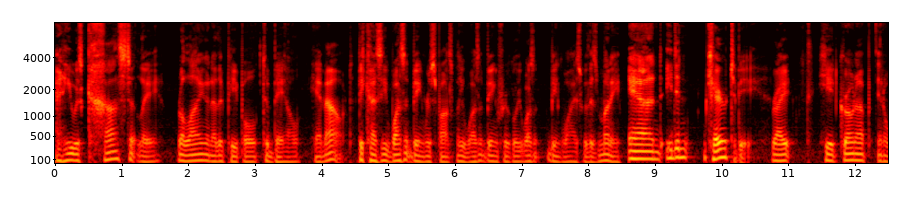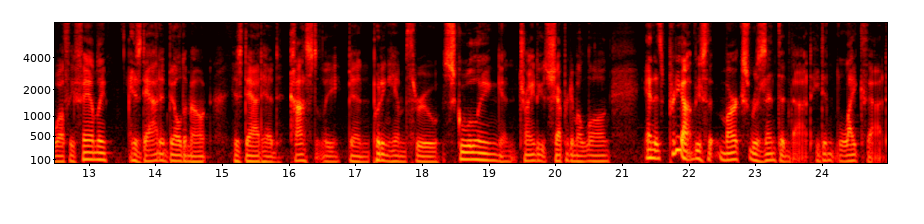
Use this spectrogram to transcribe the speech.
And he was constantly relying on other people to bail him out because he wasn't being responsible, he wasn't being frugal, he wasn't being wise with his money. And he didn't care to be, right? He had grown up in a wealthy family. His dad had bailed him out. His dad had constantly been putting him through schooling and trying to shepherd him along. And it's pretty obvious that Marx resented that. He didn't like that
